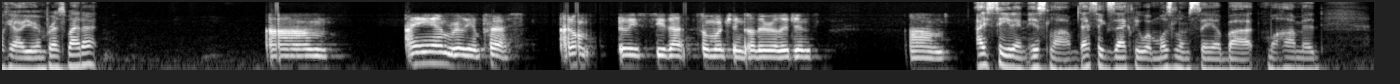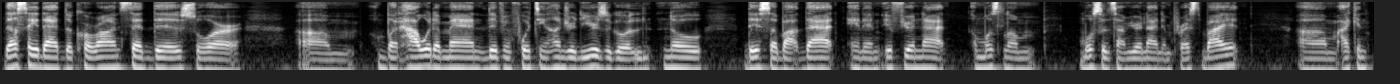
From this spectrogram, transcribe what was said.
Okay, are you impressed by that? Um, I am really impressed. I don't really see that so much in other religions. Um, I see it in Islam. That's exactly what Muslims say about Muhammad. They'll say that the Quran said this, or, um, but how would a man living 1400 years ago know this about that? And then if you're not a Muslim, most of the time you're not impressed by it. Um, I can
